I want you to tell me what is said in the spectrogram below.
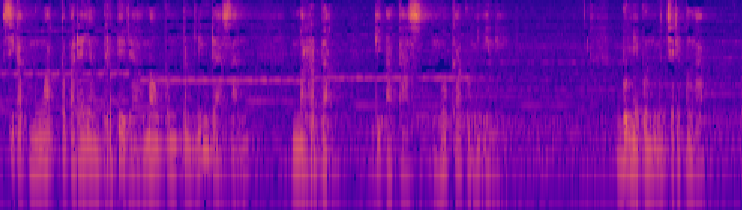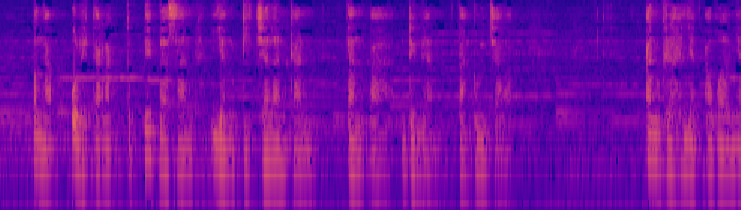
sikap muak kepada yang berbeda maupun penindasan merebak di atas muka bumi ini. Bumi pun menjadi pengap, pengap oleh karena kebebasan yang dijalankan tanpa dengan tanggung jawab. Anugerah yang awalnya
